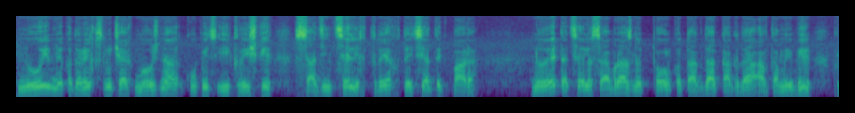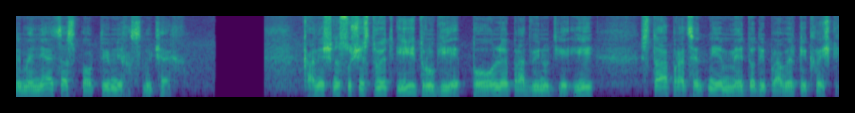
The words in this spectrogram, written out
Ну и в некоторых случаях можно купить и крышки с 1,3 пара. Но это целесообразно только тогда, когда автомобиль применяется в спортивных случаях. Конечно, существуют и другие, более продвинутые и стопроцентные методы проверки крышки.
